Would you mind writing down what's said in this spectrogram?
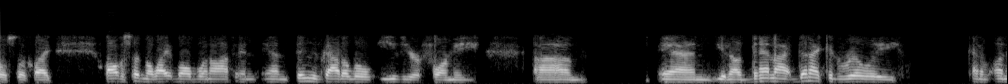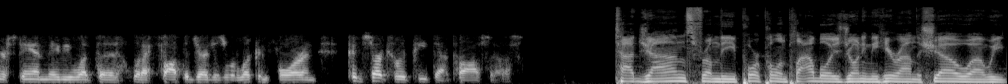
supposed to look like all of a sudden the light bulb went off and and things got a little easier for me. Um and you know then i then i could really kind of understand maybe what the what i thought the judges were looking for and could start to repeat that process. Todd johns from the pork Pull pulling plowboys joining me here on the show. Uh, we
